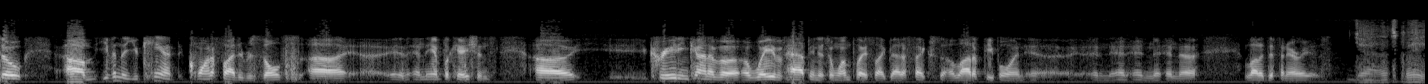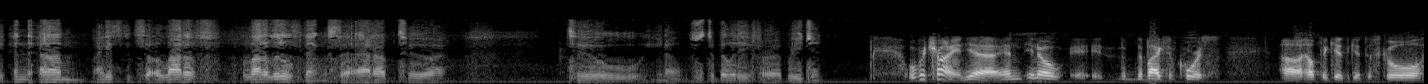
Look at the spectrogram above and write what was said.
So, um, even though you can't quantify the results uh, and, and the implications, uh, creating kind of a, a wave of happiness in one place like that affects a lot of people in uh, in, in, in uh, a lot of different areas. Yeah, that's great. And um, I guess it's a lot of a lot of little things that add up to uh, to you know stability for a region. Well, we're trying, yeah, and you know, it, the, the bikes, of course, uh, help the kids get to school.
